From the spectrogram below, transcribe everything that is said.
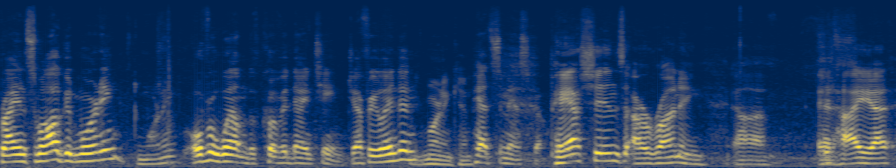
Brian Small, good morning. Good morning. Overwhelmed with COVID 19. Jeffrey Linden. Good morning, Kim. Pat Simasko. Passions are running uh, at high uh, This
